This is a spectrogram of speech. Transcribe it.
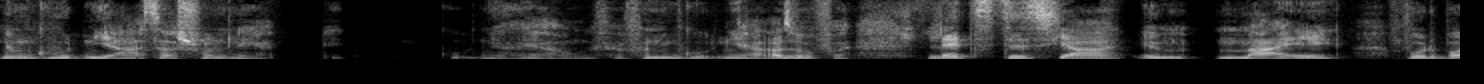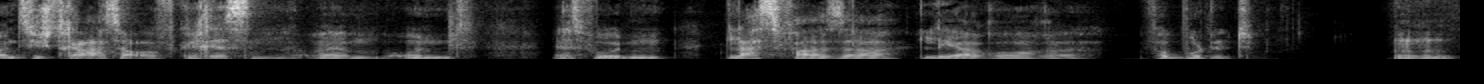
einem guten Jahr ist das schon, nee, guten Jahr, ja, ungefähr von einem guten Jahr. Also letztes Jahr im Mai wurde bei uns die Straße aufgerissen ähm, und es wurden Glasfaser-Leerrohre verbuddelt. Mhm.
